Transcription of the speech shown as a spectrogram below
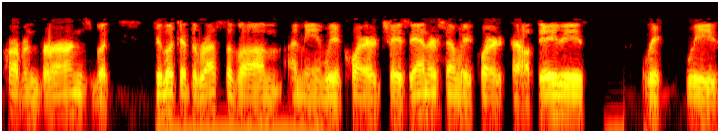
Corbin Burnes, but if you look at the rest of them, I mean we acquired Chase Anderson, we acquired Kyle Davies. We we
